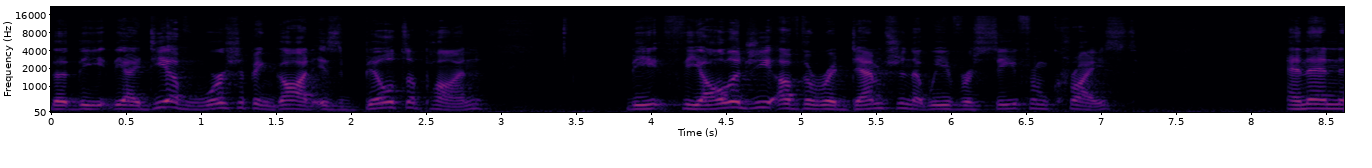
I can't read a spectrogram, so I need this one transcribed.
the, the, the idea of worshiping God is built upon the theology of the redemption that we've received from Christ. And then,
